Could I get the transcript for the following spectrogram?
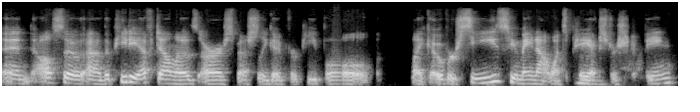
And also, uh, the PDF downloads are especially good for people like overseas who may not want to pay mm. extra shipping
